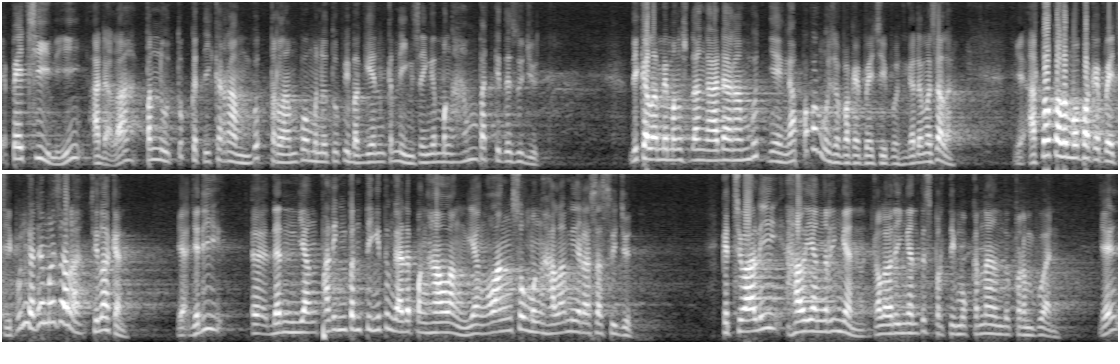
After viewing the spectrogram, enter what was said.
Ya, peci ini adalah penutup ketika rambut terlampau menutupi bagian kening sehingga menghambat kita sujud. Jadi kalau memang sudah nggak ada rambutnya, nggak apa-apa nggak usah pakai peci pun, nggak ada masalah. Ya, atau kalau mau pakai peci pun nggak ada masalah, silakan. Ya, jadi eh, dan yang paling penting itu nggak ada penghalang yang langsung menghalangi rasa sujud. Kecuali hal yang ringan. Kalau ringan itu seperti mukena untuk perempuan, ya.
